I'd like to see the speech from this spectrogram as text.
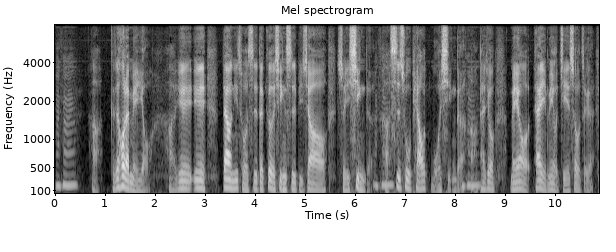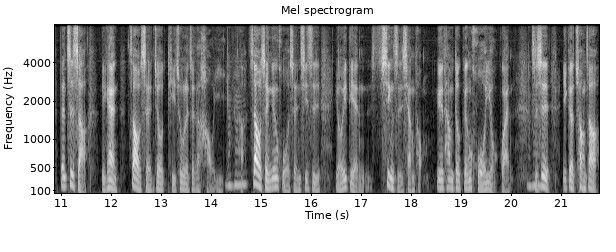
嗯哼，啊，可是后来没有。啊，因为因为戴奥尼索斯的个性是比较随性的，啊、嗯，四处漂泊型的，嗯、啊，他就没有，他也没有接受这个。但至少你看，灶神就提出了这个好意。嗯、啊，灶神跟火神其实有一点性质相同。因为他们都跟火有关，只是一个创造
